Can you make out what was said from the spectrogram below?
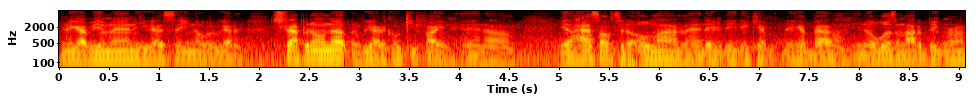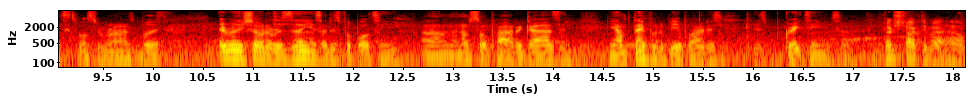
You know, you gotta be a man and you gotta say, you know what, we gotta strap it on up and we gotta go keep fighting. And um, you know, hats off to the O line, man. They, they, they kept they kept battling. You know, it wasn't a lot of big runs, explosive runs, but it really showed the resilience of this football team. Um, and I'm so proud of the guys, and you know, I'm thankful to be a part of this this great team. So, Coach talked about how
